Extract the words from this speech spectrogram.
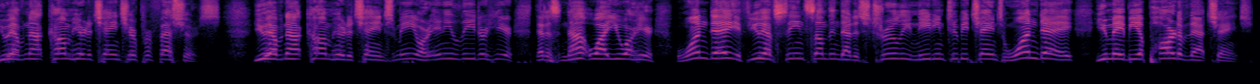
You have not come here to change your professors. You have not come here to change me or any leader here. That is not why you are here. One day, if you have seen something that is truly needing to be changed, one day you may be a part of that change.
